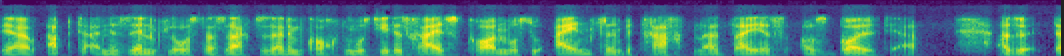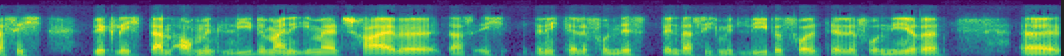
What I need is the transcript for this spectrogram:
der Abt eines Zen-Klosters sagt zu seinem Koch, du musst jedes Reiskorn musst du einzeln betrachten, als sei es aus Gold, ja. Also, dass ich wirklich dann auch mit Liebe meine E-Mails schreibe, dass ich, wenn ich Telefonist bin, dass ich mit liebevoll telefoniere. Äh,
